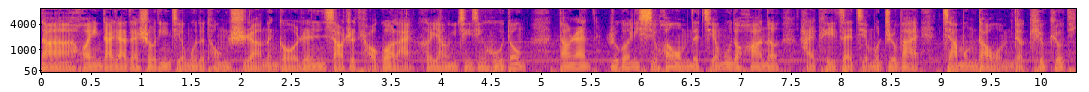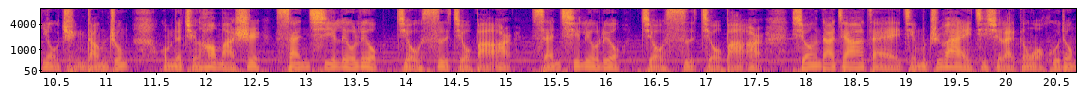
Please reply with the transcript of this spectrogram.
那欢迎大家在收听节目的同时啊，能够扔小纸条过来和杨宇进行互动。当然，如果你喜欢我们的节目的话呢，还可以在节目之外加盟到我们的 QQ 听友群当中。我们的群号码是三七六六九四九八二三七六六九四九八二。希望大家在节目之外继续来跟我互动。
